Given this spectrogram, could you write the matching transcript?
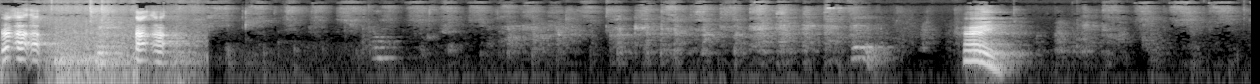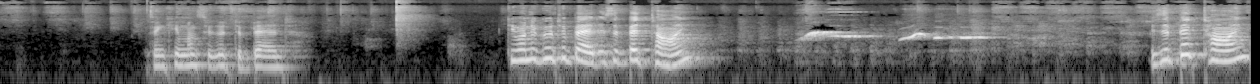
Uh, uh, uh. Hey. Think he wants to go to bed. Do you want to go to bed? Is it bedtime? Is it bedtime?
